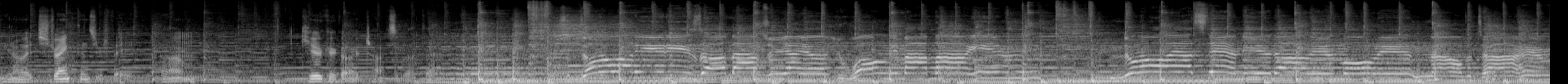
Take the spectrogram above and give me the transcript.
you know, it strengthens your faith. Um, Kierkegaard talks about that. Don't Don't know why I stand here, darling, moaning all the time.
